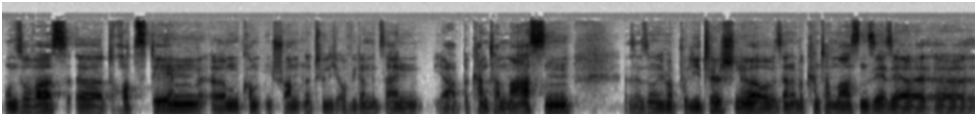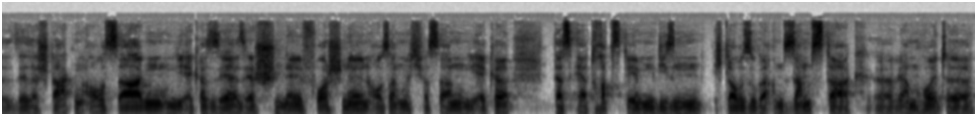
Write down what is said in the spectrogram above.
und sowas. Äh, trotzdem ähm, kommt ein Trump natürlich auch wieder mit seinen ja bekanntermaßen also jetzt noch nicht mal politisch, ne, aber mit seiner bekanntermaßen sehr, sehr, äh, sehr, sehr starken Aussagen um die Ecke, sehr, sehr schnell vorschnellen Aussagen, möchte ich fast sagen, um die Ecke, dass er trotzdem diesen, ich glaube sogar am Samstag, äh, wir haben heute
